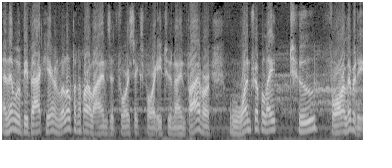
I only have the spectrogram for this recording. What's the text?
and then we'll be back here, and we'll open up our lines at 464-8295 or 1 2 Liberty.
